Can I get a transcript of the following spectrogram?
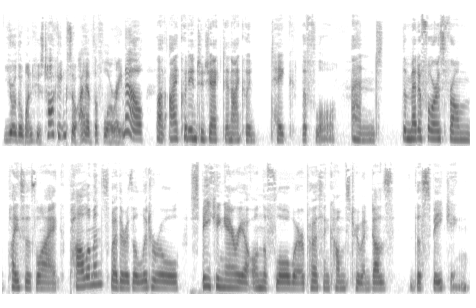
you're the one who's talking, so I have the floor right now. But I could interject and I could take the floor. And the metaphor is from places like parliaments, where there is a literal speaking area on the floor where a person comes to and does the speaking.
